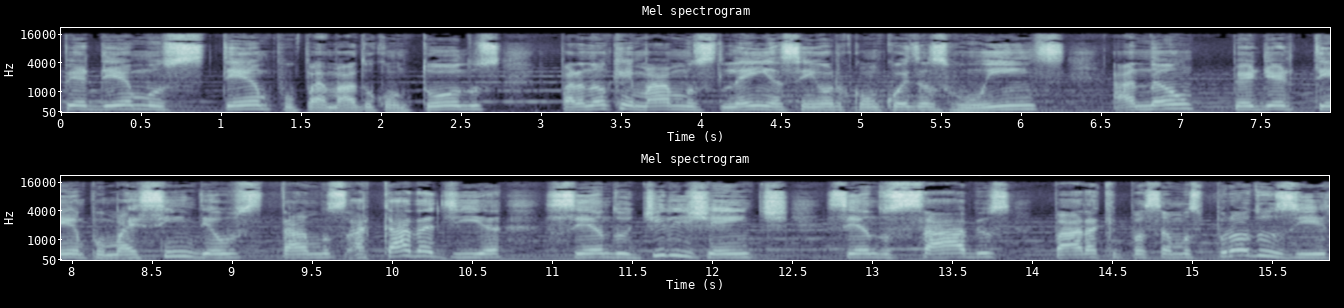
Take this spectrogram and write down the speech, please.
perdermos tempo, Pai amado, com tolos, para não queimarmos lenha, Senhor, com coisas ruins, a não perder tempo, mas sim, Deus, estarmos a cada dia sendo diligentes, sendo sábios, para que possamos produzir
